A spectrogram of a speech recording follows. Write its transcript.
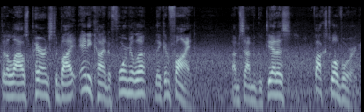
that allows parents to buy any kind of formula they can find. I'm Simon Gutierrez, Fox 12 Oregon.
